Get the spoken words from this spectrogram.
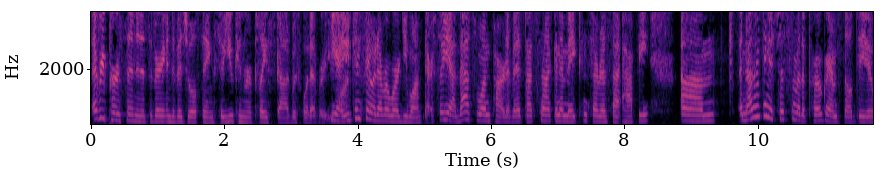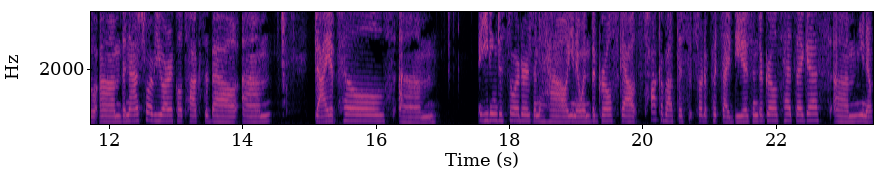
every person, and it's a very individual thing. So you can replace God with whatever you Yeah, want. you can say whatever word you want there. So yeah, that's one part of it. That's not going to make conservatives that happy. Um, another thing is just some of the programs they'll do. Um, the National Review article talks about um, diet pills, um, eating disorders, and how you know when the Girl Scouts talk about this, it sort of puts ideas into girls' heads. I guess um, you know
